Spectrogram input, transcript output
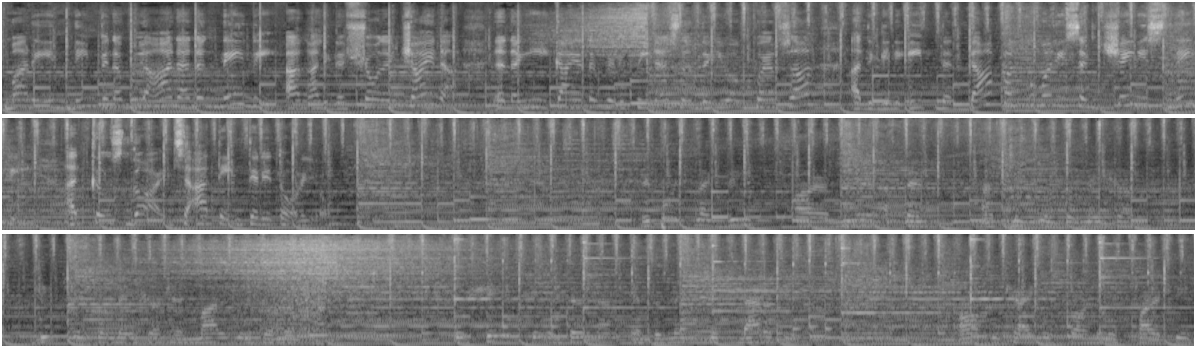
Mariin din pinabulaanan ng Navy ang aligasyon ng China na nangihikayat ang Pilipinas ng dayuang puwersa at iginiit na dapat umalis ang Chinese Navy at Coast Guard sa ating teritoryo. Reports like these are mere attempt at misinformation, disinformation, and malinformation to shape the internal and domestic narrative of the Chinese Communist Party's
